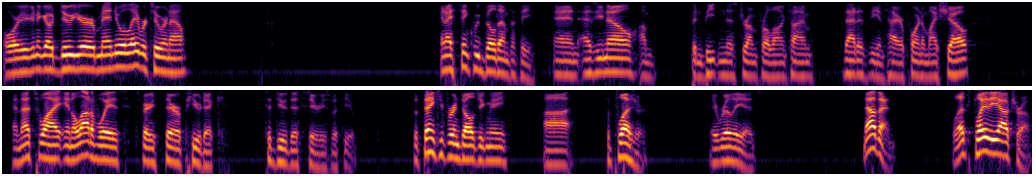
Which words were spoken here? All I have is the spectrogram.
or you're going to go do your manual labor tour now. And I think we build empathy. And as you know, I've been beating this drum for a long time. That is the entire point of my show. And that's why, in a lot of ways, it's very therapeutic to do this series with you. So thank you for indulging me. Uh, it's a pleasure. It really is. Now then, let's play the outro.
